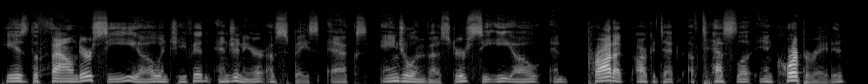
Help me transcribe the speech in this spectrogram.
He is the founder, CEO, and chief engineer of SpaceX, angel investor, CEO, and product architect of Tesla Incorporated,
